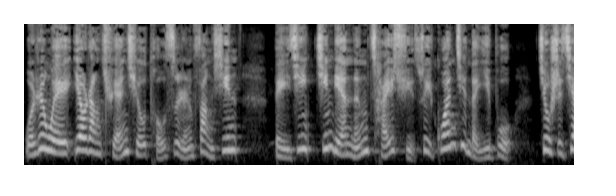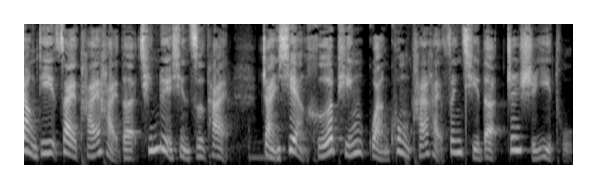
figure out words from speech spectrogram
我认为要让全球投资人放心，北京今年能采取最关键的一步，就是降低在台海的侵略性姿态，展现和平管控台海分歧的真实意图。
